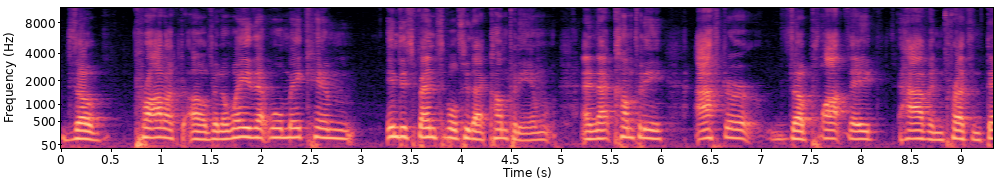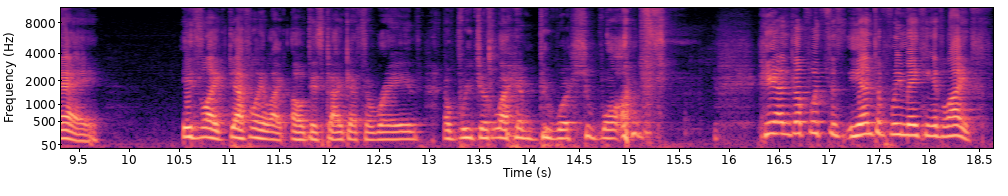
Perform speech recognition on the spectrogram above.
the product of in a way that will make him indispensable to that company and and that company after the plot they have in present day is like definitely like oh this guy gets a raise and we just let him do what he wants. He ends up with this he ends up remaking his life.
